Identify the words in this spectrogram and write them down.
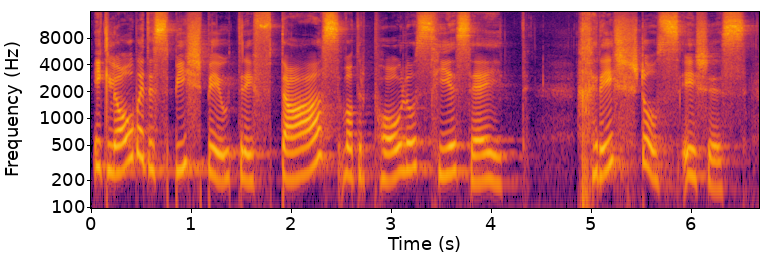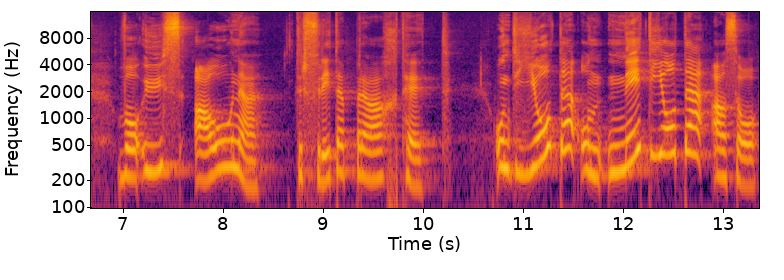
Ich glaube, das Beispiel trifft das, was der Paulus hier sagt. Christus ist es, der uns allen den Frieden gebracht hat. Und Juden und Nicht-Juden, also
